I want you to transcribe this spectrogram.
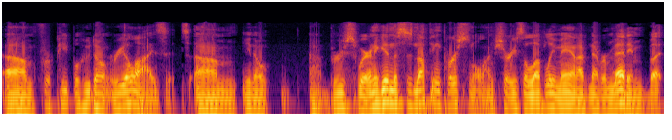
um, for people who don't realize it. Um, you know, uh, Bruce Ware, and again, this is nothing personal. I'm sure he's a lovely man. I've never met him, but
